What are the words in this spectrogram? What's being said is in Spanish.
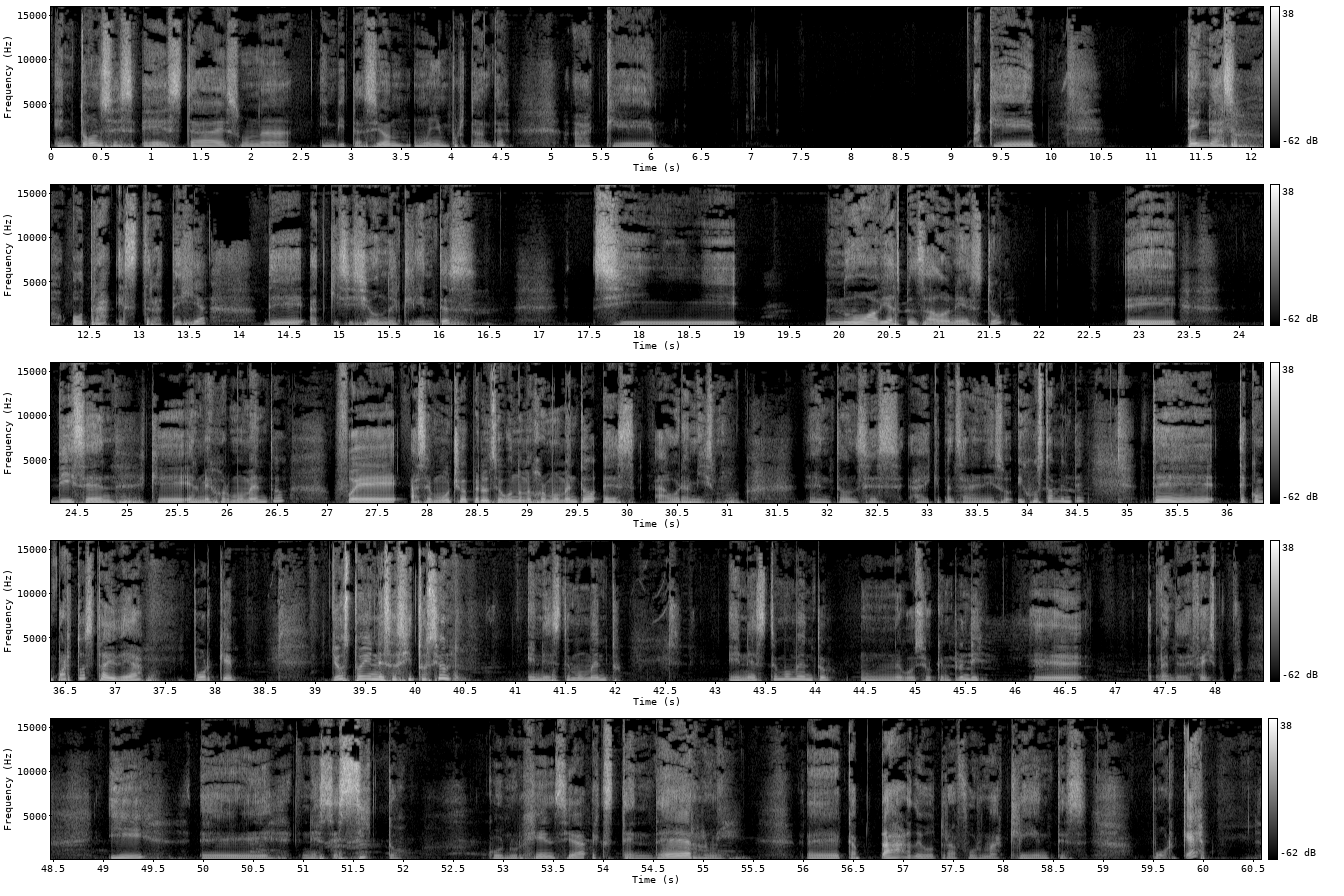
Entonces, esta es una invitación muy importante a que a que tengas otra estrategia de adquisición de clientes si no habías pensado en esto, eh, dicen que el mejor momento fue hace mucho, pero el segundo mejor momento es ahora mismo. Entonces hay que pensar en eso. Y justamente te, comparto esta idea porque yo estoy en esa situación, en este momento. En este momento, un negocio que emprendí eh, depende de Facebook. Y eh, necesito con urgencia extenderme, eh, captar de otra forma clientes. ¿Por qué?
